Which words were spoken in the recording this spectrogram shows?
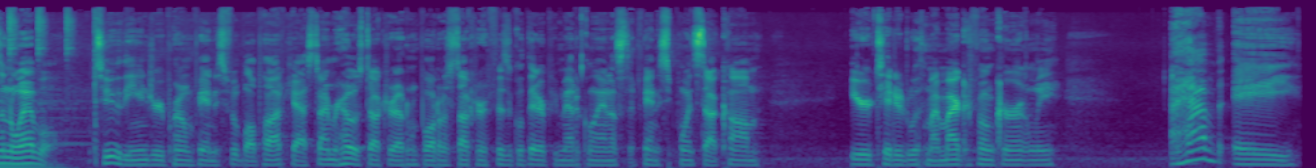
de nuevo to the Injury Prone Fantasy Football Podcast. I'm your host, Dr. Edwin Porras, Doctor of Physical Therapy, Medical Analyst at FantasyPoints.com. Irritated with my microphone currently. I have a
